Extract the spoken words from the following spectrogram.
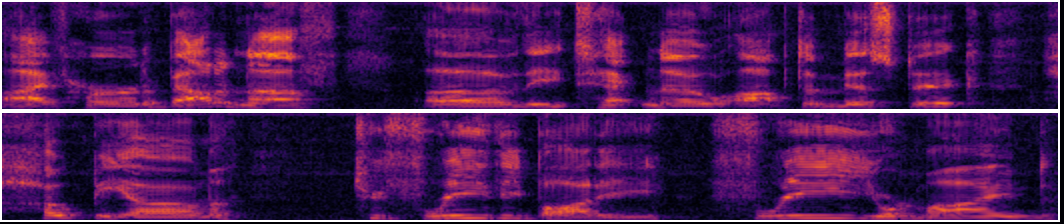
I've heard about enough of the techno-optimistic hopium to free the body, free your mind.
